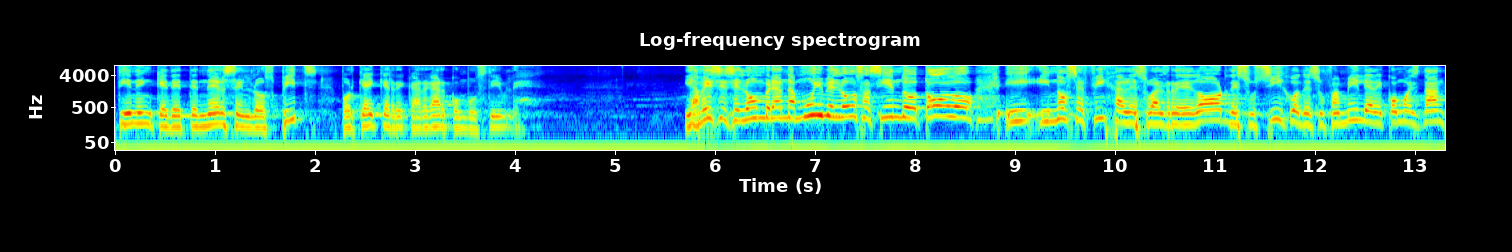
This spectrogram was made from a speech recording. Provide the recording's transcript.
tienen que detenerse en los pits porque hay que recargar combustible. Y a veces el hombre anda muy veloz haciendo todo y, no se fija de su alrededor, de sus hijos, de su familia, de cómo están.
